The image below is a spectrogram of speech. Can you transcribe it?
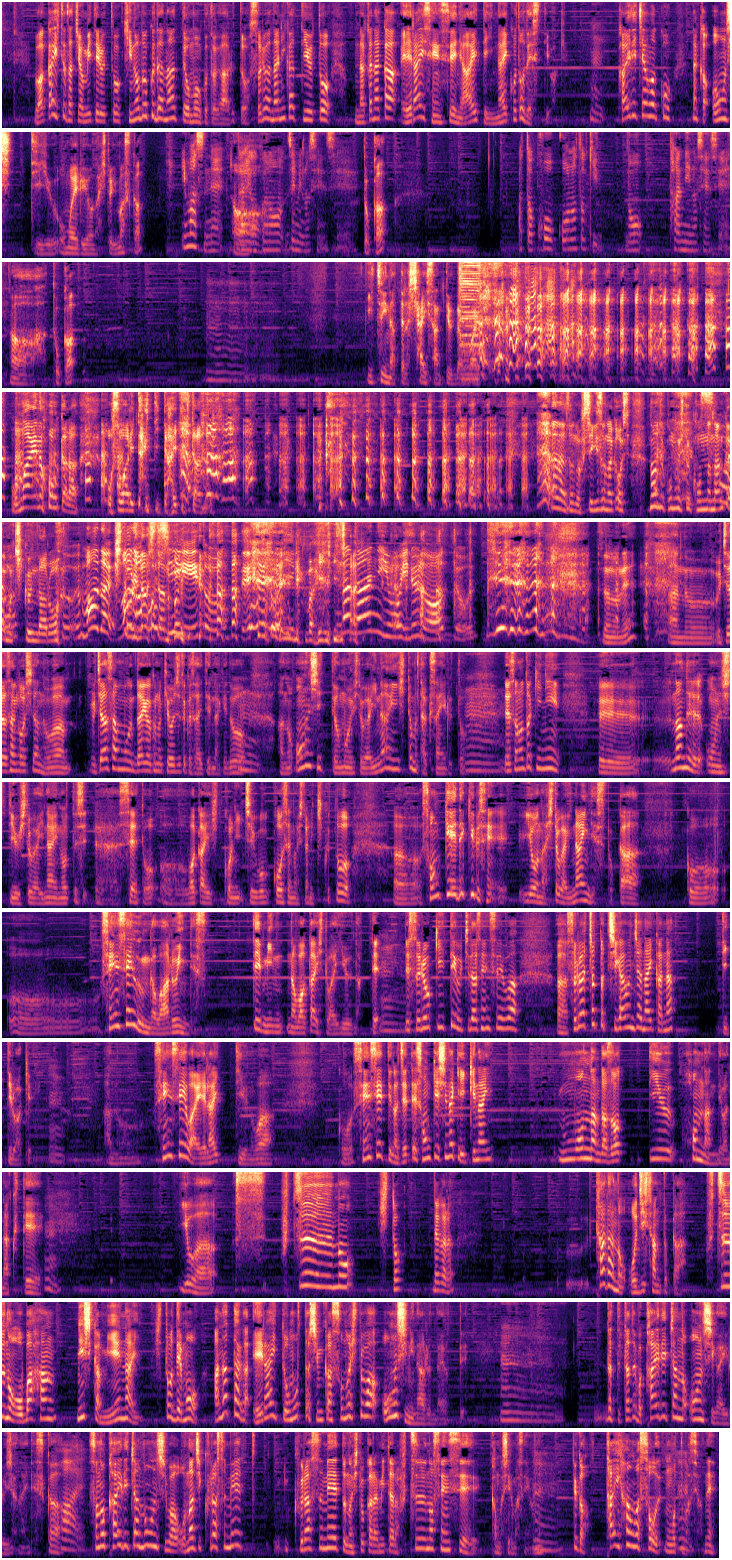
若い人たちを見てると気の毒だなって思うことがあるとそれは何かっていうとなかなか偉い先生に会えていないことですっていうわけ。うん。楓ちゃんはこうなんか恩師っていう思えるような人いますか？いますね。大学のゼミの先生。とか？あとは高校の時の担任の先生。あーとか？うん。いつになったらシャイさんって言うんだお前。お前の方から教わりたいって言って入ってきたんだなんだその不思議そうな顔してなんでこの人こんな何回も聞くんだろう。まだ一人出したのに。まだ欲しいと思って。一人いればいいじゃなん何人もいるのって思って。そのねあの内田さんがおっしゃるのは内田さんも大学の教授とかされてんだけど、うん。あの恩師って思う人がいない人もたくさんいると。うん。でその時に、えーなんで恩師っていう人がいないのって、せえー生徒お若い子に中高生の人に聞くと尊敬できるせような人がいないんですとかこうお先生運が悪いんですってみんな若い人は言うんだって、うん。でそれを聞いて内田先生はあそれはちょっと違うんじゃないかなって言ってるわけ。うん。あの先生は偉いっていうのはこう先生っていうのは絶対尊敬しなきゃいけないもんなんだぞっていう本なんではなくてうん。要はす普通の人だからうただのおじさんとか普通のおばはんにしか見えない人でもあなたが偉いと思った瞬間その人は恩師になるんだよって。うん。だって例えば楓ちゃんの恩師がいるじゃないですか、はい。その楓ちゃんの恩師は同じクラスメートクラスメートの人から見たら普通の先生かもしれませんよね。うん。っていうか大半はそう思ってますよね。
